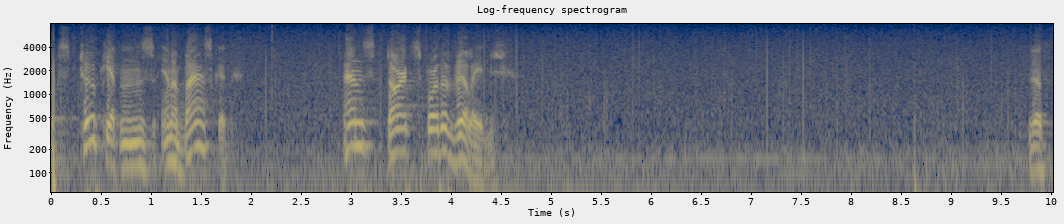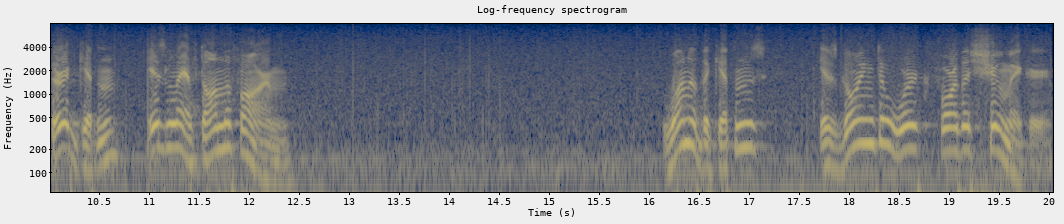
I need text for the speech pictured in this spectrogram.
puts two kittens in a basket and starts for the village. The third kitten is left on the farm. One of the kittens is going to work for the shoemaker.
